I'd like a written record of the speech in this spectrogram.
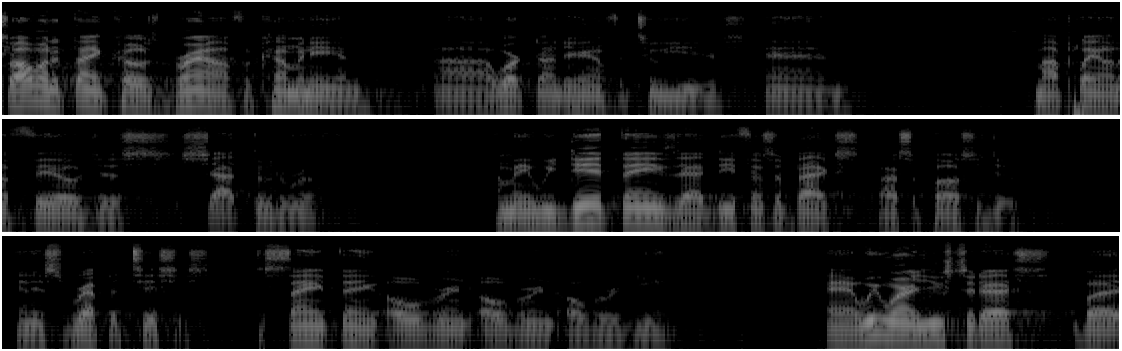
so I want to thank Coach Brown for coming in. Uh, I worked under him for two years, and my play on the field just shot through the roof. I mean, we did things that defensive backs are supposed to do, and it's repetitious. The same thing over and over and over again. And we weren't used to this, but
